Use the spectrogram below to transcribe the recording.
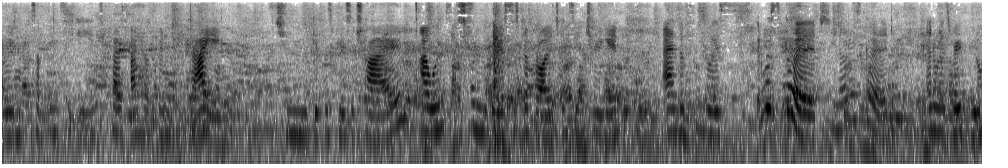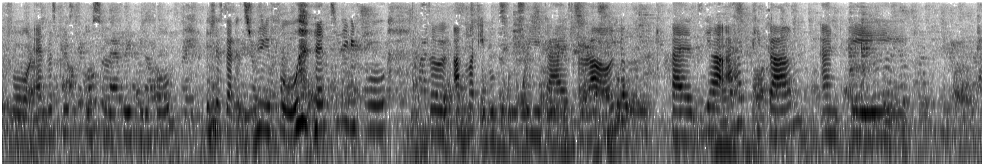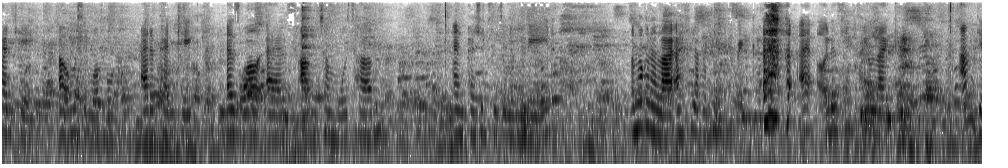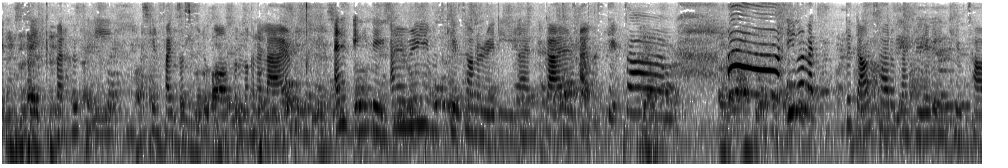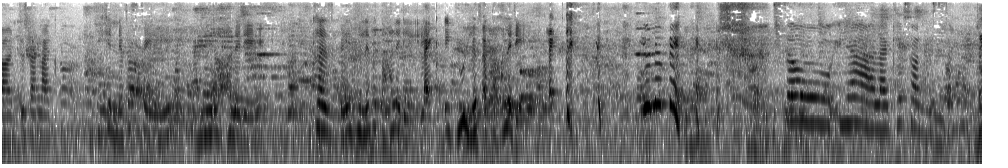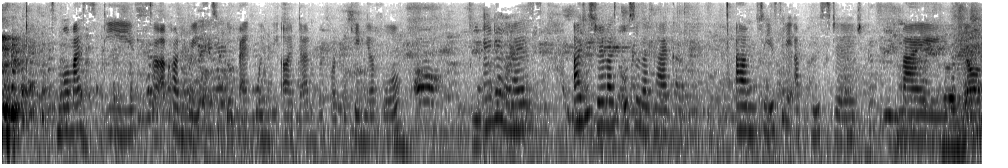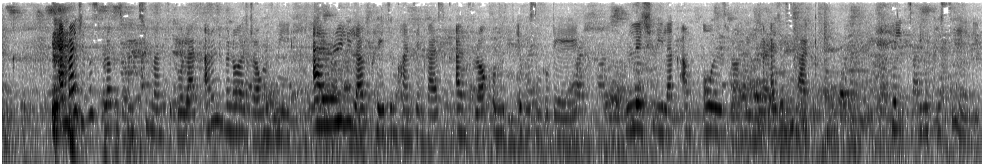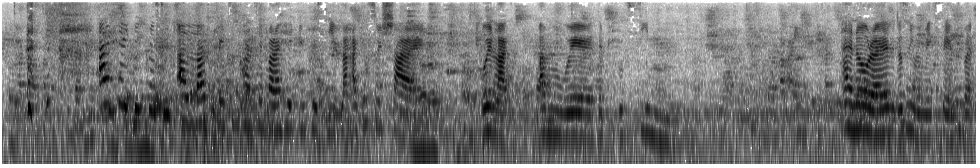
grabbing something to eat. Plus i have been dying to give this place a try. I went to their sister branch in centurion and the food was it was good. You know it was good. And it was very beautiful and this place is also very beautiful. It's just that it's really full. It's really full. So i'm not able to show you guys around. But yeah i had pizza and a pancake i almost said waffle i had a pancake as well as um, some water and passion fruit lemonade I'm not gonna lie, I feel like I'm getting sick. I honestly feel like I'm getting sick, but hopefully I can fight this flu off. I'm not gonna lie. And if anything, I really miss Cape Town already. Like, guys, I miss Cape Town. Ah, you know, like the downside of like living in Cape Town is that like you can never say I need a holiday because babe you live at the holiday like you live at the holiday like you live there. so yeah, like Cape Town is it's more my steez, so I can't wait to go back when we are done with what we came here for. And yeah guys, I just realized also that like um so yesterday I posted my vlog. And mind you this vlog is from two months ago. Like i don't even know what's wrong with me. I really love creating content guys. I vlog almost every single day. Literally like i'm always vlogging. But i just like hate being perceived. I hate being perceived. I love creating content but i hate being perceived. Like i get so shy when like i'm aware that people see me I know, right? It doesn't even make sense, but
